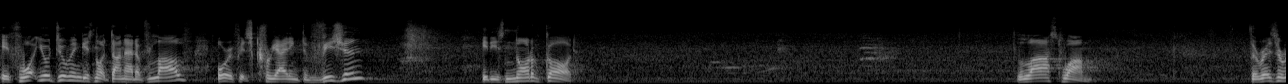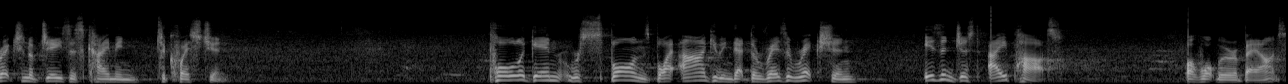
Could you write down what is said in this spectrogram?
If what you're doing is not done out of love or if it's creating division, it is not of God. The last one. The resurrection of Jesus came into question. Paul again responds by arguing that the resurrection isn't just a part of what we're about,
